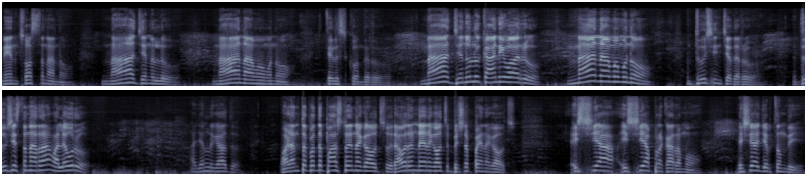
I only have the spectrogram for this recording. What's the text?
నేను చూస్తున్నాను నా జనులు నా నామమును తెలుసుకొందరు. నా జనులు కానివారు నా నామమును దూషించెదరు. దూషిస్తున్నారా వాళ్ళెవరు? ఆ జనులు కాదు. వాడు ఎంత పెద్ద పాస్టర్ అయినా కావచ్చు రెవరెండ్ అయినా కావచ్చు బిషప్ అయినా కావచ్చు. ఇష్యా ఇష్యా ప్రకారము ఏషియా చెప్తుంది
